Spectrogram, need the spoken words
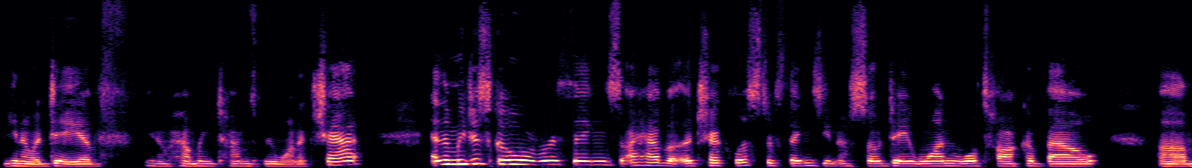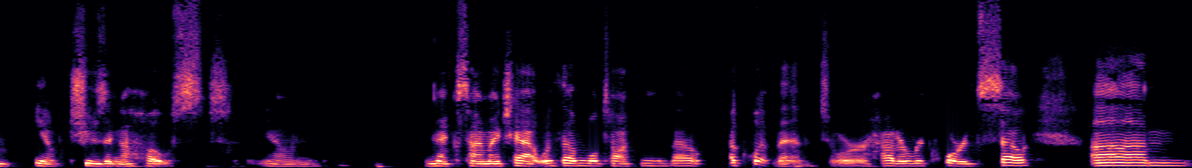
you know a day of you know how many times we want to chat. And then we just go over things. I have a, checklist of things you know so day one we'll talk about um, you know choosing a host you know next time i chat with them we'll talking about equipment or how to record. So um,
